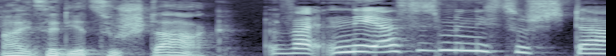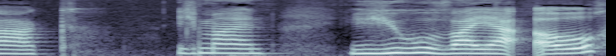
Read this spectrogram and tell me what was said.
Ah, ist er dir zu stark? Weil, nee, es ist mir nicht so stark. Ich meine, Yu war ja auch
